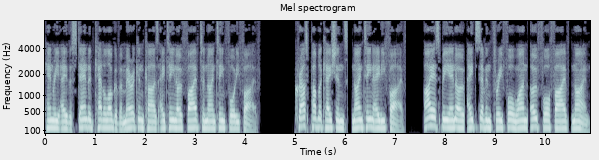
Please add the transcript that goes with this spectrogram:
Henry A. The Standard Catalogue of American Cars 1805–1945. Krause Publications, 1985. ISBN 0-87341-045-9.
